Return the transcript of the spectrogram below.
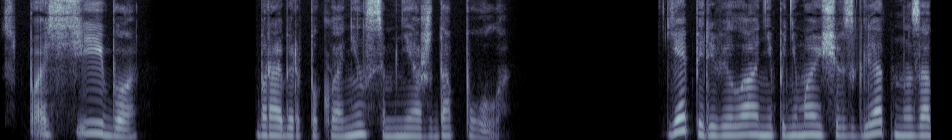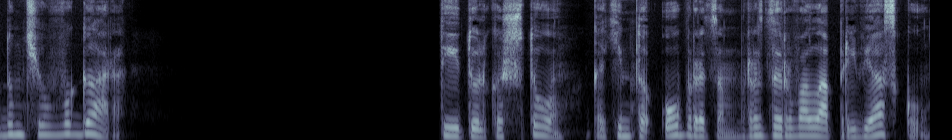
«Спасибо», — Брабер поклонился мне аж до пола. Я перевела непонимающий взгляд на задумчивого Гара — ты только что каким-то образом разорвала привязку,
